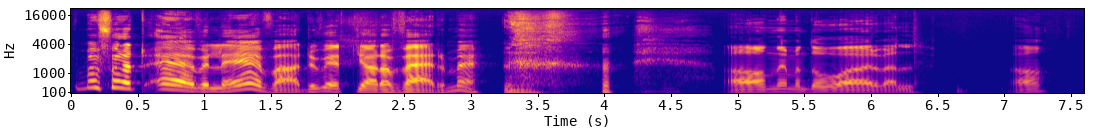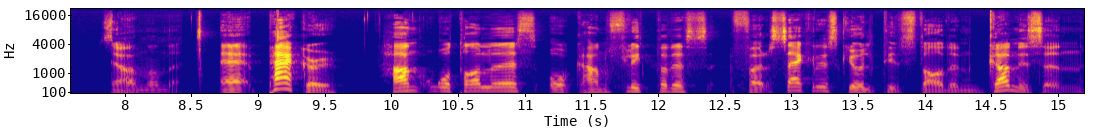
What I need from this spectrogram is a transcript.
Men för att överleva, du vet göra värme. Ja, nej men då är det väl... Ja, spännande. Eh, Packer, han åtalades och han flyttades för säkerhets skull till staden Gunnison,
